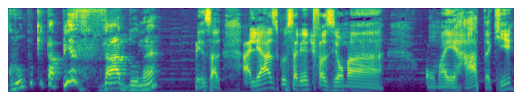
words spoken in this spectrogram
grupo que tá pesado, né? Pesado. Aliás, gostaria de fazer uma, uma errata aqui.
